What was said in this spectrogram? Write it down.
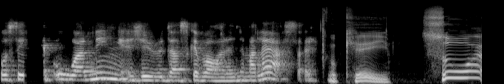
och se vilken ordning ljuden ska vara i när man läser. Okej. Så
